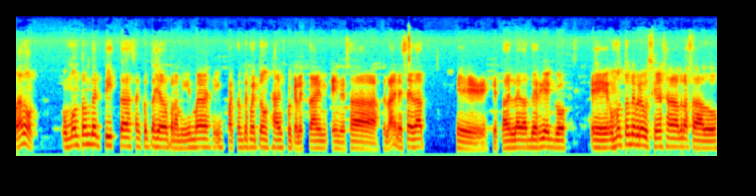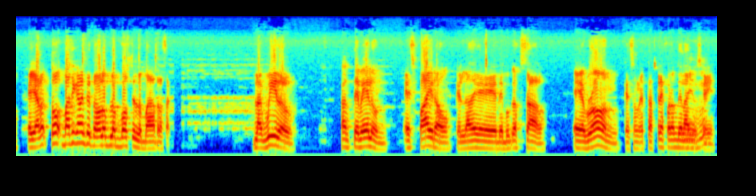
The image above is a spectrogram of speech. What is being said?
Mano, un montón de artistas se han contagiado. Para mí el más impactante fue Tom Hanks, porque él está en, esa, en esa edad, que está en la edad de riesgo. Eh, un montón de producciones se han atrasado. Que ya básicamente todos los blockbusters los van a atrasar. Black Widow, Antebellum, Spiral, que es la de, de Book of South, eh, Ron, que son estas tres fueron de Lionsgate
